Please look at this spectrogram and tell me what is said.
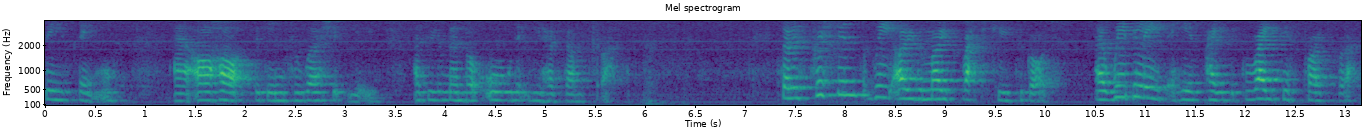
these things, uh, our hearts begin to worship you as we remember all that you have done for us. So as Christians, we owe the most gratitude to God. Uh, we believe that he has paid the greatest price for us.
